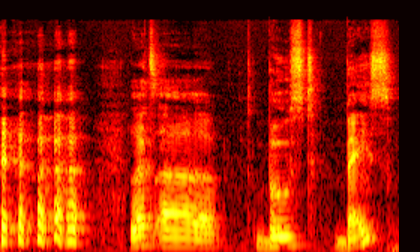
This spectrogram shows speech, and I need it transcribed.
Let's uh boost bass.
